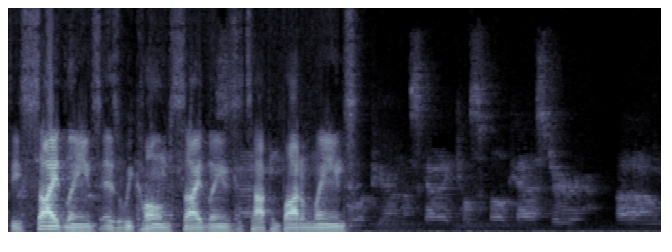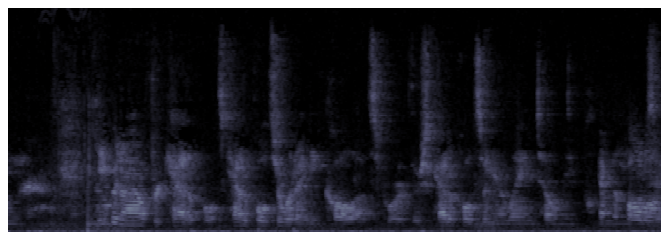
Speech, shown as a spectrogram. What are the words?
these side lanes, as we call them, side lanes, the top and bottom lanes. Pull up here on this guy, kill spellcaster. Um, keep an eye out for catapults. Catapults are what I need callouts for. If there's catapults in your lane, tell me. please.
